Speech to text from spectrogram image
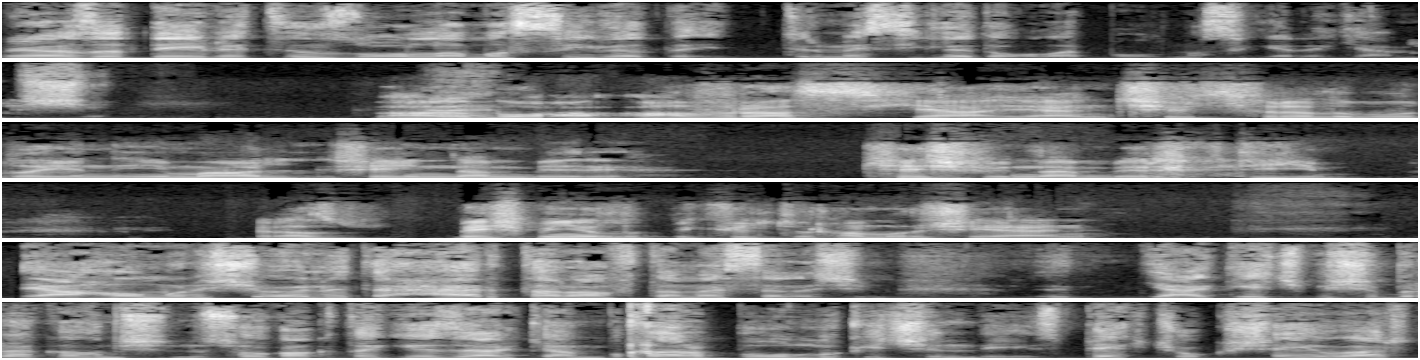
Biraz da devletin zorlamasıyla da ittirmesiyle de olması gereken bir şey. Abi yani, bu Avrasya yani çift sıralı buğdayın imal şeyinden beri, keşfinden beri diyeyim. Biraz 5000 yıllık bir kültür hamur işi yani. Ya hamur işi öyle de her tarafta mesela şimdi ya geçmişi bırakalım şimdi sokakta gezerken bu kadar bolluk içindeyiz. Pek çok şey var.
